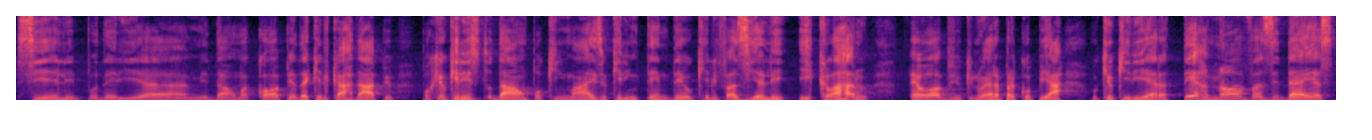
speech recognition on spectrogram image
se ele poderia me dar uma cópia daquele cardápio, porque eu queria estudar um pouquinho mais, eu queria entender o que ele fazia ali. E, claro, é óbvio que não era para copiar. O que eu queria era ter novas ideias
